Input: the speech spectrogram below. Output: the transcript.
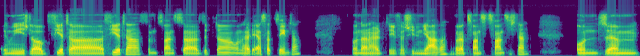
Irgendwie, ich glaube, 4., 4., 25., 7. und halt 1., 10. Und dann halt die verschiedenen Jahre oder 2020 dann. Und ähm,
